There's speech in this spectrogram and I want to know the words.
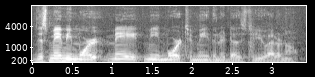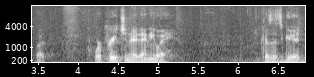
This may mean more may mean more to me than it does to you, I don't know, but we're preaching it anyway because it's good.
